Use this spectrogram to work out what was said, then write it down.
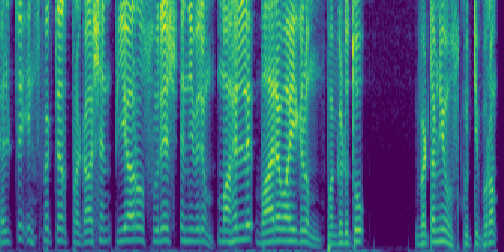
health inspector Prakashan P R Suresh എന്നിവരും മഹൽ ഭാരവാഹികളും പങ്കെടുത്തു. വെട്ടം ന്യൂസ് കുറ്റിപ്പുറം.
